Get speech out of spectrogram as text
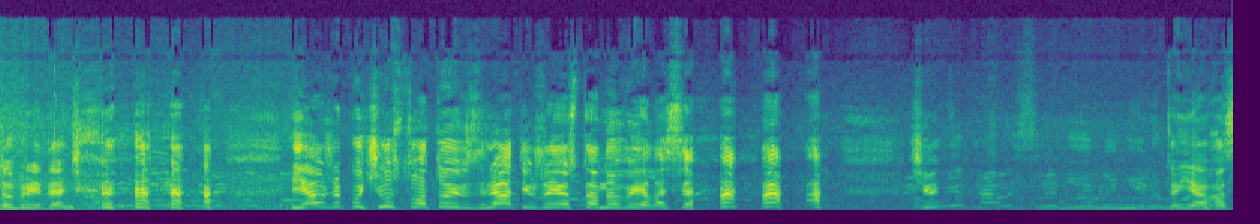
Добрий день. Я вже почувствувала той взгляд і вже й остановилася. Чу- То я вас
